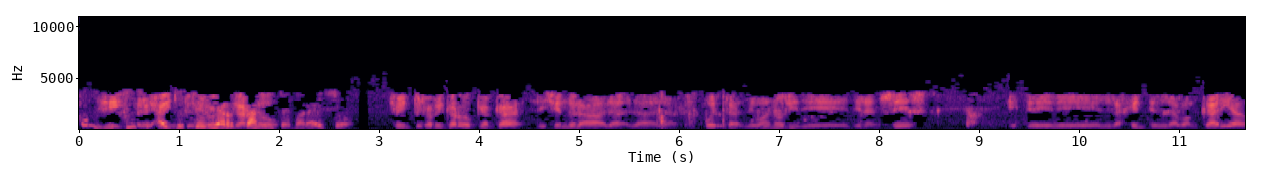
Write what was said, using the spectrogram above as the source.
¿Tan Sí, difícil? ¿Hay que estudiar tanto para eso? Yo intuyo, Ricardo, que acá, leyendo la, la, la, las respuestas de Banoli de, del ANSES, este, de, de la gente de la bancaria,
